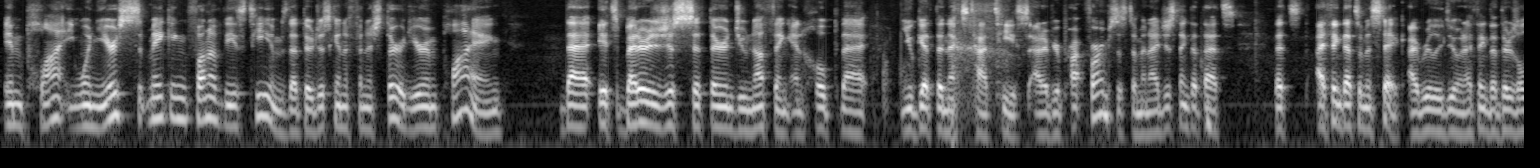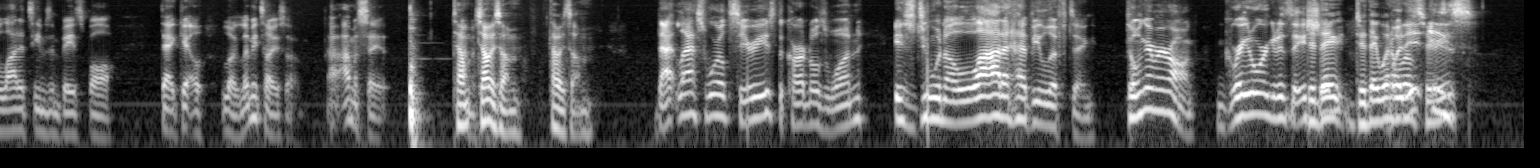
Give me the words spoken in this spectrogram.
imply when you're making fun of these teams that they're just going to finish third, you're implying that it's better to just sit there and do nothing and hope that you get the next Tatis out of your farm system. And I just think that that's that's I think that's a mistake. I really do, and I think that there's a lot of teams in baseball that get. Look, let me tell you something. I, am gonna say it. Tell, me tell me it. something. Tell me something. That last World Series the Cardinals won is doing a lot of heavy lifting. Don't get me wrong. Great organization. Did they did they win a World Series? Is,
